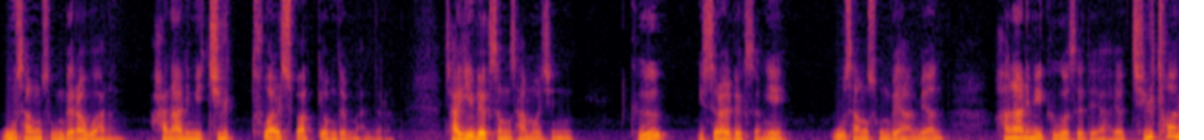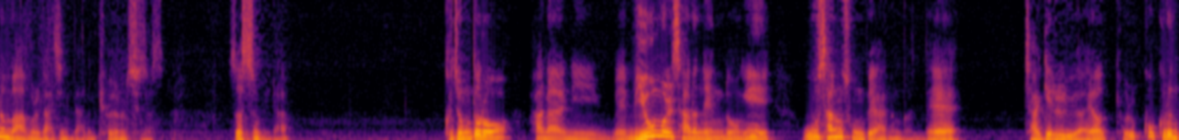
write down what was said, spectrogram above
우상숭배라고 하는 하나님이 질투할 수밖에 없는 만드는 자기 백성 삼으신 그 이스라엘 백성이 우상숭배하면 하나님이 그것에 대하여 질투하는 마음을 가진다는 표현을 썼습니다. 그 정도로 하나님의 미움을 사는 행동이 우상 숭배하는 건데 자기를 위하여 결코 그런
